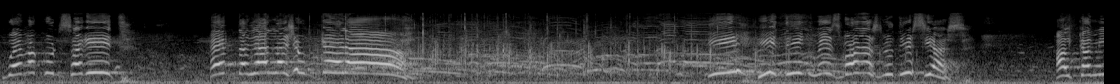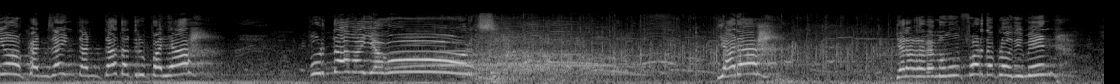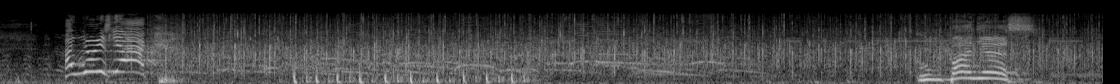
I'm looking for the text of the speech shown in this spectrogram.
Ho hem aconseguit! Hem tallat la jonquera! I, I tinc més bones notícies! El camió que ens ha intentat atropellar portava iogurts! I ara... I ara rebem amb un fort aplaudiment en Lluís Llach! Companyes,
